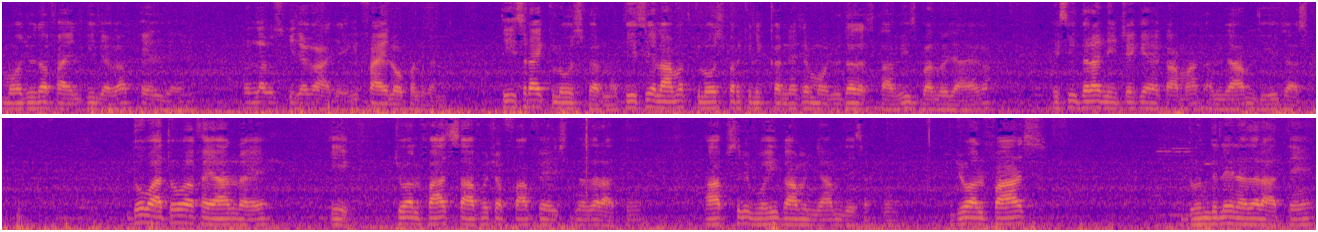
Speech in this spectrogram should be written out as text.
मौजूदा फ़ाइल की जगह फैल जाएगी। मतलब उसकी जगह आ जाएगी फ़ाइल ओपन करना। तीसरा है क्लोज़ करना। तीसरी अलामत क्लोज़ पर क्लिक करने से मौजूदा दस्तावेज़ बंद हो जाएगा। इसी तरह नीचे के अहकाम अंजाम दिए जा सकते हैं। दो बातों का ख्याल रहे। एक, जो अल्फाज साफ़ व शफाफ नज़र आते हैं, आप सिर्फ़ वही काम अंजाम दे सकते हैं। जो अल्फाज धुंधले नज़र आते हैं,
